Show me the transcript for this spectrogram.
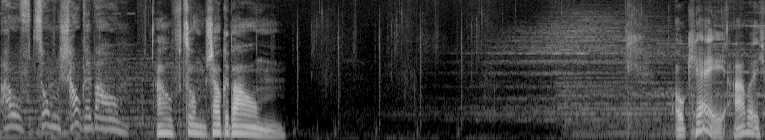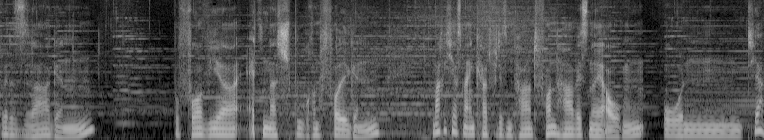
Auf zum Schaukelbaum! Auf zum Schaukelbaum. Okay, aber ich würde sagen, bevor wir Ednas Spuren folgen, mache ich erstmal einen Cut für diesen Part von Harveys Neue Augen. Und ja,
